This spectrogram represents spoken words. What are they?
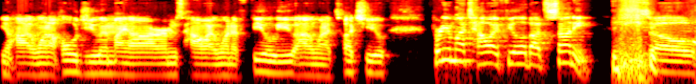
you know, how I want to hold you in my arms, how I want to feel you, how I want to touch you. Pretty much how I feel about Sonny. So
